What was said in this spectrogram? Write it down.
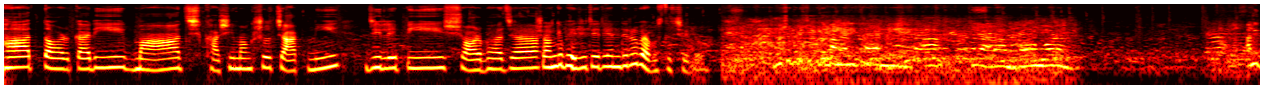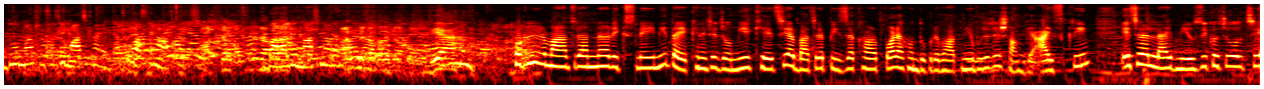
ভাত, তরকারি, মাছ, খাসি মাংস, চাটনি, জিলেপি, সরভাজা, সঙ্গে ভেজিটেরিয়ানদেরও ব্যবস্থা ছিল। আমি দু মাস এসেছি মাছ খাইনি মাছ বাঙালি না। হোটেলের মাছ রান্নার রিক্স নেইনি তাই এখানে এসে জমিয়ে খেয়েছি। আর বাচ্চারা পিৎজা খাওয়ার পর এখন দুপুরে ভাত নিয়ে বসেছে সঙ্গে আইসক্রিম এছাড়া লাইভ মিউজিকও চলছে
